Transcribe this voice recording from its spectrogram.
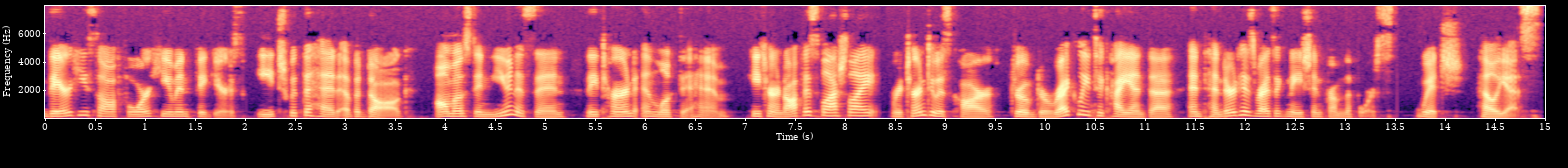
There he saw four human figures, each with the head of a dog. Almost in unison, they turned and looked at him. He turned off his flashlight, returned to his car, drove directly to Kayenta, and tendered his resignation from the force. Which, hell yes.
